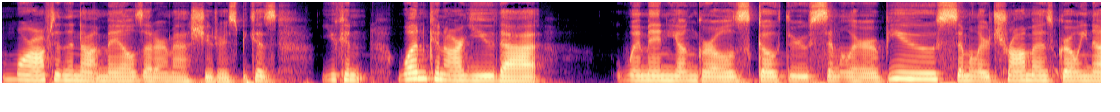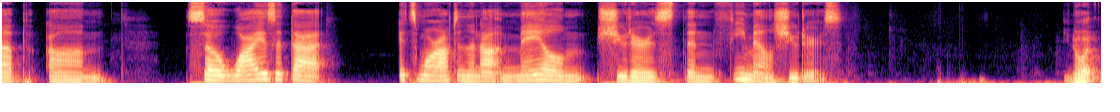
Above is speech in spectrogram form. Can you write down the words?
more often than not males that are mass shooters? Because you can, one can argue that women, young girls go through similar abuse, similar traumas growing up. Um, so why is it that it's more often than not male shooters than female shooters? you know what?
